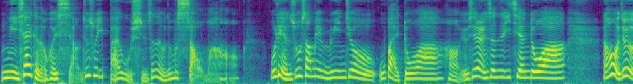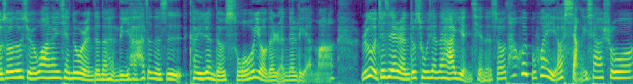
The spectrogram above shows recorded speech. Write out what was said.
你现在可能会想，就说一百五十真的有那么少吗？哈，我脸书上面明明就五百多啊，哈，有些人甚至一千多啊。然后我就有时候都觉得，哇，那一千多人真的很厉害，他真的是可以认得所有的人的脸吗？如果这些人都出现在他眼前的时候，他会不会也要想一下说，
